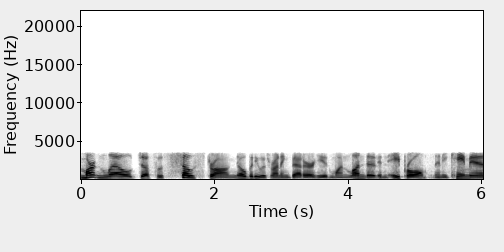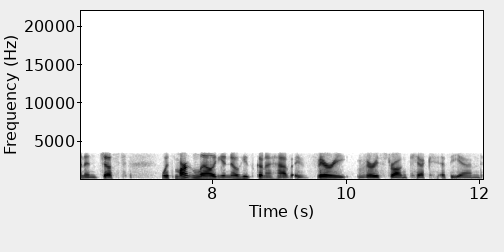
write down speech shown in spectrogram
Martin Lel just was so strong. Nobody was running better. He had won London in April, and he came in and just with Martin Lel, you know he's going to have a very, very strong kick at the end,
